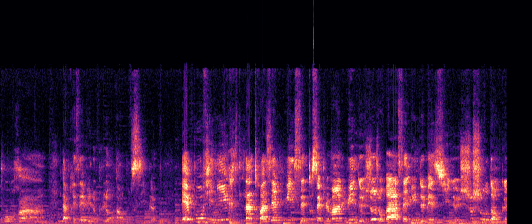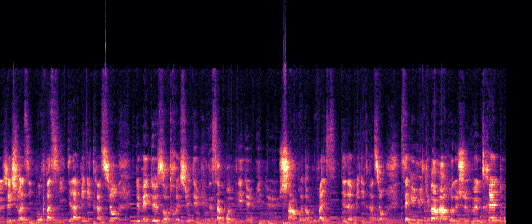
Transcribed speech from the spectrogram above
pour euh, la préserver le plus longtemps possible. Et pour finir, la troisième huile, c'est tout simplement l'huile de jojoba. C'est l'une de mes huiles chouchou, donc j'ai choisi pour faciliter la pénétration de mes deux autres huiles, de l'huile de sapote et de l'huile de chanvre. Donc pour faciliter la pénétration, c'est une huile qui va rendre le cheveu très doux,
